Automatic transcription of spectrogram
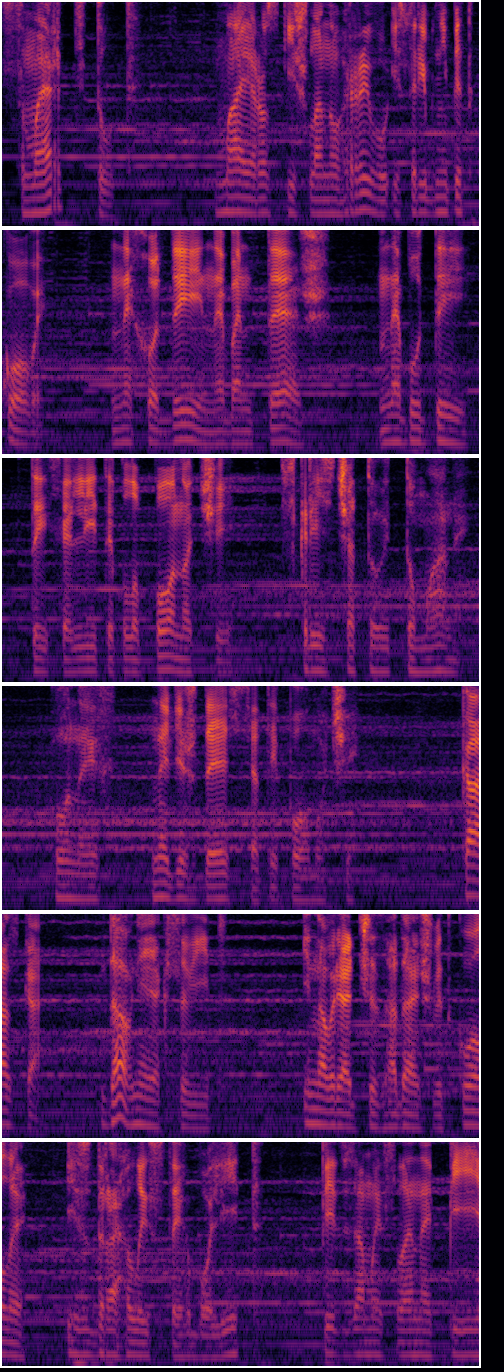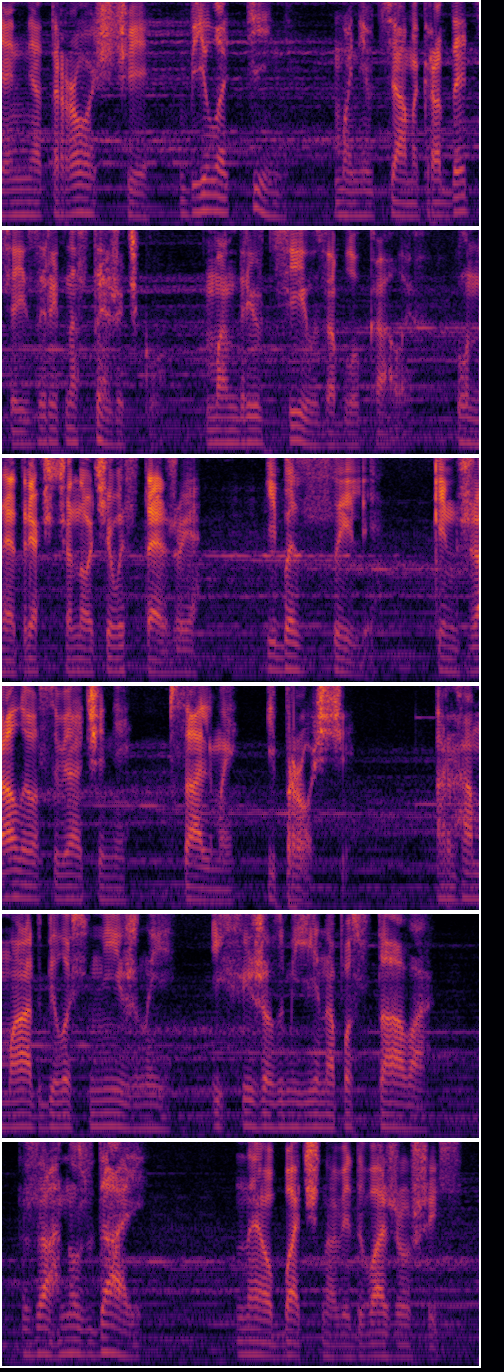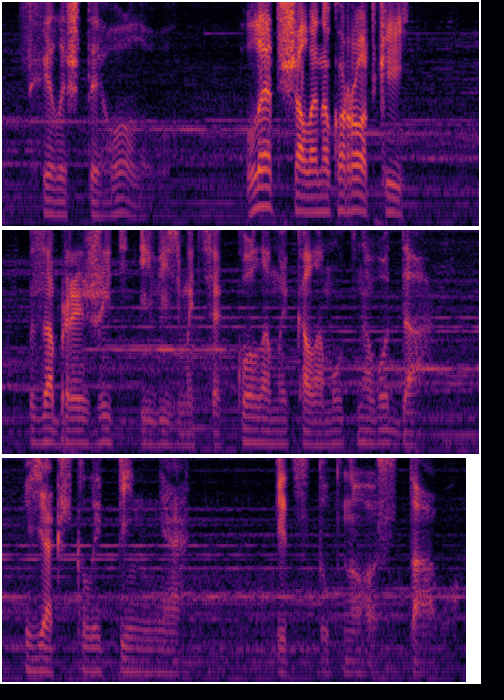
Смерть тут має розкішлану гриву і срібні підкови. Не ходи, не бентеж, не буди, тихе лі тепло поночі, скрізь чатують тумани, у них не діждешся ти помочі. Казка давня як світ, і навряд чи згадаєш відколи із драглистих боліт під замислене піяння трощі, біла тінь. Манівцями крадеться і зирить на стежечку, мандрівців заблукалих у нетрях щоночі вистежує, і безсилі, кинжали освячені, псальми і прощі. Аргамат білосніжний і хижа зміїна постава, загнуздай, необачно відважившись, схилиш ти голову. Лед шалено короткий, забрежить і візьметься колами каламутна вода, як склепіння підступного ставу.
